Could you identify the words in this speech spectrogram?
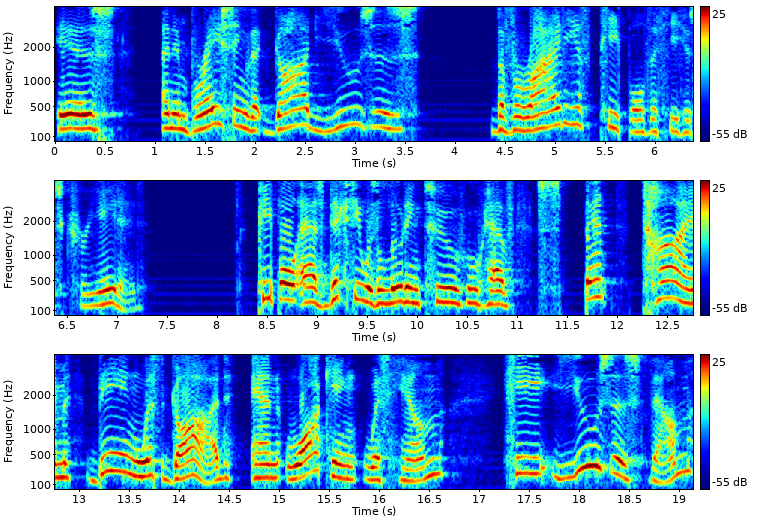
is an embracing that God uses the variety of people that He has created. People, as Dixie was alluding to, who have spent time being with God and walking with Him, He uses them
